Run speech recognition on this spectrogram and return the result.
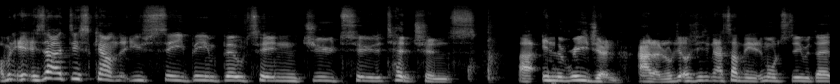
I mean, is that a discount that you see being built in due to the tensions uh, in the region, Alan, or do, or do, you think that's something more to do with the,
